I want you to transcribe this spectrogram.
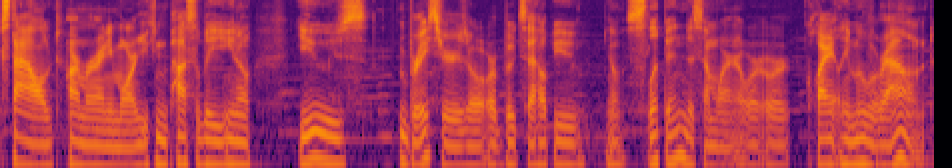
styled armor anymore. You can possibly, you know, use bracers or, or boots that help you, you know, slip into somewhere or, or quietly move around.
